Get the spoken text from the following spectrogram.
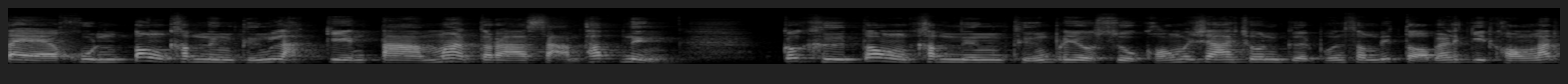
แต่คุณต้องคำนึงถึงหลักเกณฑ์ตามมาตรา3ทับหนึ่งก็คือต้องคำนึงถึงประโยชน์สุขของประชาชนเกิดผลสำลิดต่อภารกิจของรัฐ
